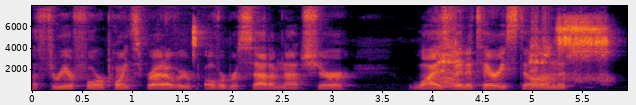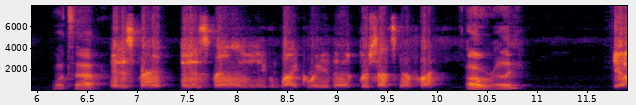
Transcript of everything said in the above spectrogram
a three or four point spread over over Brissett? I'm not sure. Why is Vinatieri still in the? is, What's that? it is very it is very likely that Brissett's going to play. Oh, really? Yeah.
